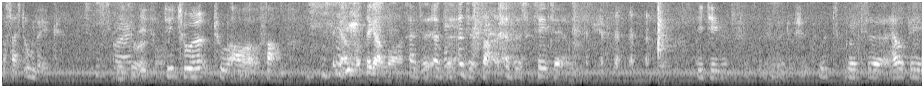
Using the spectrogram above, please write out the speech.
was heißt Umweg, Detour. Detour. detour to our farm. They got, they got lost. And the, and the, and the, star, and the state there, eating, good, good uh, helping,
